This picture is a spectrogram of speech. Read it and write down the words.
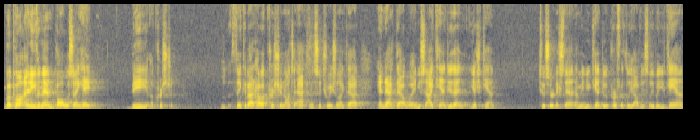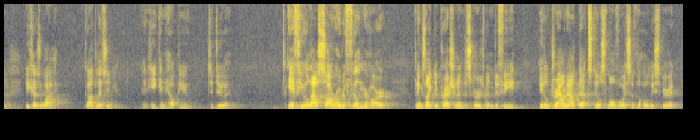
But Paul, and even then, Paul was saying, hey, be a Christian. Think about how a Christian ought to act in a situation like that and act that way. And you say, I can't do that. Yes, you can, to a certain extent. I mean, you can't do it perfectly, obviously, but you can because why? God lives in you, and He can help you to do it. If you allow sorrow to fill your heart, things like depression and discouragement and defeat, it'll drown out that still small voice of the Holy Spirit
